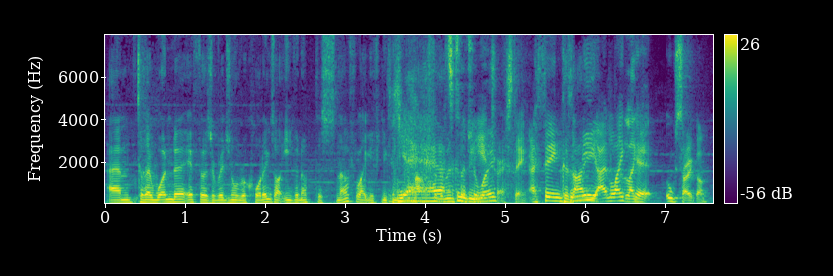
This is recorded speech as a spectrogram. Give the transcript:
because um, I wonder if those original recordings are even up to snuff. Like if you can yeah, them in such a way. Interesting. I think me, I, would like, like it. Oh, sorry, go on.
